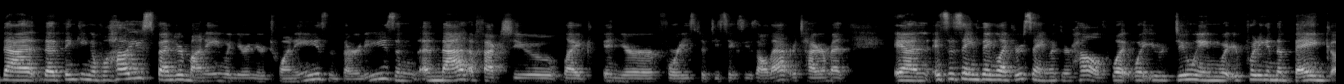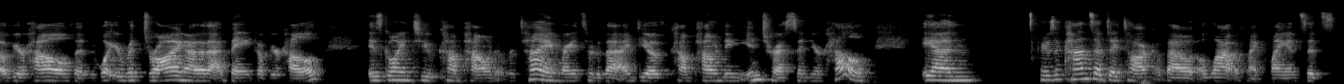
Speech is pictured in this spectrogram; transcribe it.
that that thinking of well, how you spend your money when you're in your 20s and 30s and and that affects you like in your 40s 50s 60s all that retirement. And it's the same thing like you're saying with your health what what you're doing what you're putting in the bank of your health and what you're withdrawing out of that bank of your health is going to compound over time right? Sort of that idea of compounding interest in your health. And there's a concept i talk about a lot with my clients. It's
